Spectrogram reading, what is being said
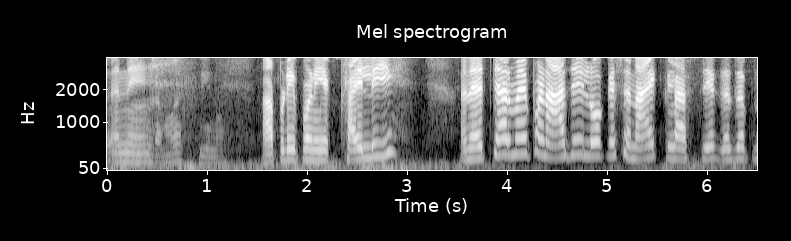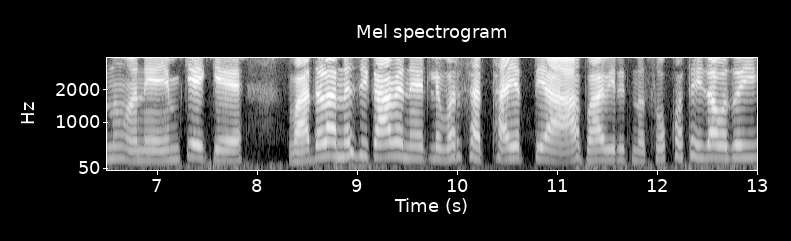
અને આપણે પણ એક ખાઈ લઈએ. અને અત્યારમાં પણ આજે લોકેશન હાઈ ક્લાસ છે ગજબનું. અને એમ કે કે વાદળા નજીક આવે ને એટલે વરસાદ થાય જ ત્યાં. આભ આવી રીતનો સોખો થઈ જવો જોઈએ.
